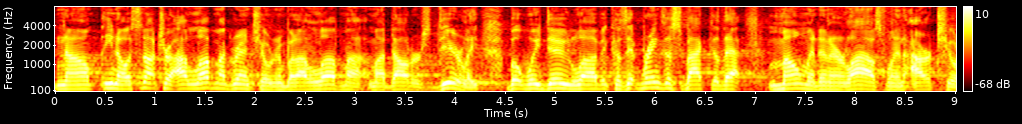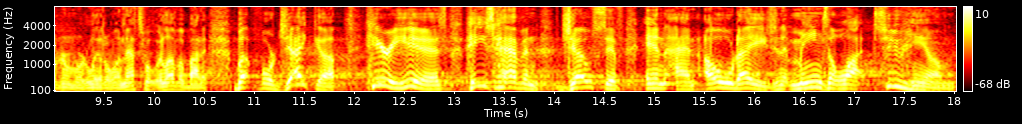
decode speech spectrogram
Now, you know, it's not true. I love my grandchildren, but I love my, my daughters dearly. But we do love it because it brings us back to that moment in our lives when our children were little. And that's what we love about it. But for Jacob, here he is. He's having Joseph in an old age, and it means a lot to him.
